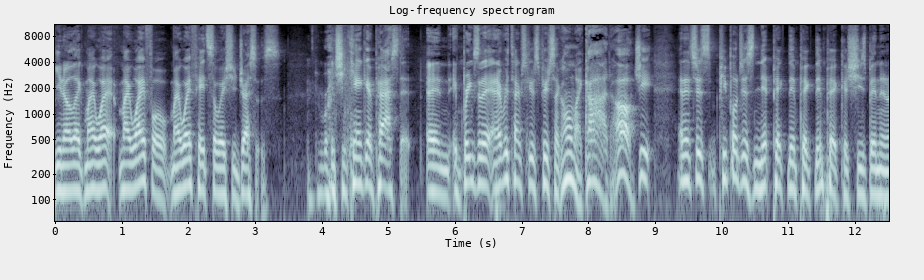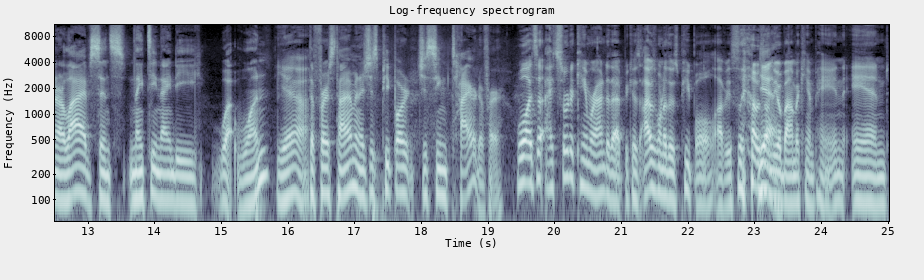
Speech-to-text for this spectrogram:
You know like my wife my wife will, my wife hates the way she dresses. And she can't get past it. And it brings it and every time she gives a speech it's like oh my god oh gee and it's just people just nitpick nitpick nitpick because she's been in our lives since 1990 what one Yeah. the first time, and it's just people are, just seem tired of her. Well, it's I sort of came around to that because I was one of those people. Obviously, I was Yeah. on the Obama campaign, and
